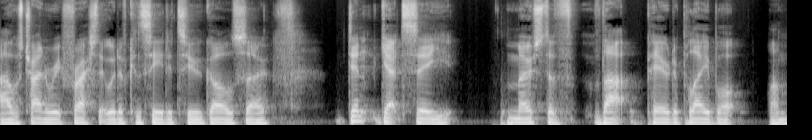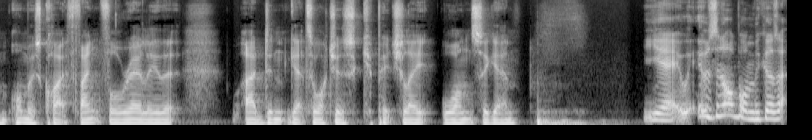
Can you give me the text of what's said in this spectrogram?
I was trying to refresh that would have conceded two goals. So didn't get to see most of that period of play, but I'm almost quite thankful really that I didn't get to watch us capitulate once again. Yeah, it, it was an odd one because I,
